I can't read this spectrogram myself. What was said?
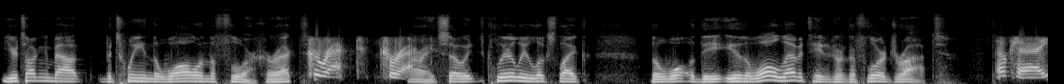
you're talking about between the wall and the floor, correct? Correct. Correct. All right. So it clearly looks like the wall, the either the wall levitated or the floor dropped. Okay.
